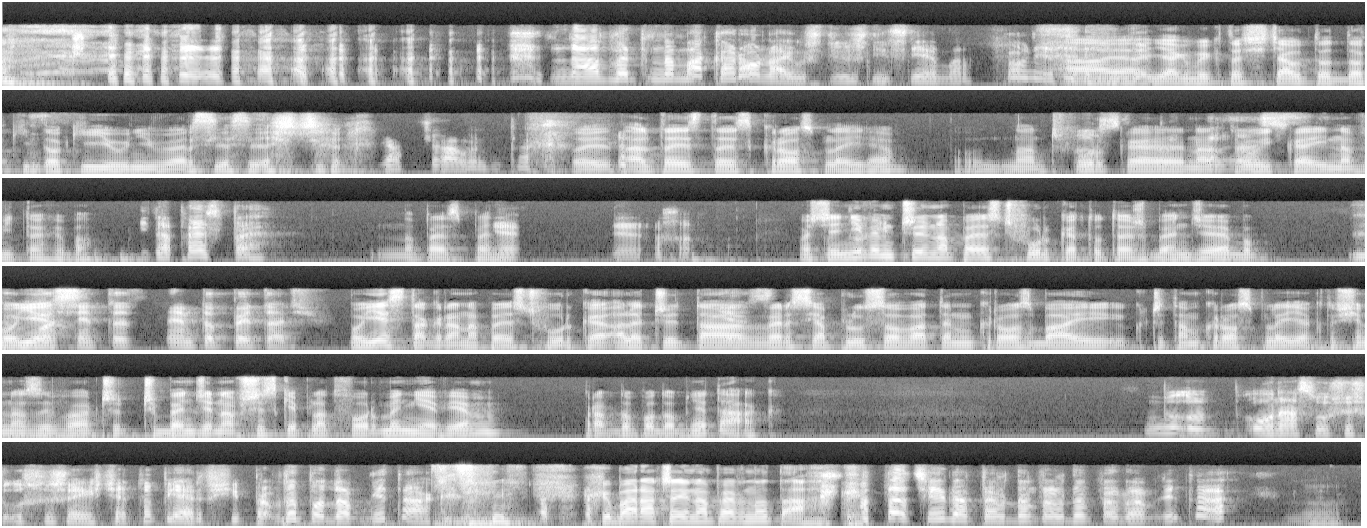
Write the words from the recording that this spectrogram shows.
Nawet na makarona już, już nic nie ma. Koniec. A ja- jakby ktoś chciał, to Doki Doki Universe jest jeszcze. Ja chciałem, tak. To jest, ale to jest, to jest crossplay, nie? To na czwórkę, na trójkę i na Vita chyba. I na PSP. Na PSP nie. Nie. Nie, aha. Właśnie nie wiem, czy na PS4 to też będzie, bo, bo jest, Właśnie to, miałem to pytać. bo jest ta gra na PS4, ale czy ta Jest. wersja plusowa, ten crossbuy, czy tam crossplay, jak to się nazywa, czy, czy będzie na wszystkie platformy, nie wiem. Prawdopodobnie tak. U, u nas usłysz, usłyszeliście to pierwsi. Prawdopodobnie tak. Chyba raczej na pewno tak. Raczej na pewno prawdopodobnie tak. No.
